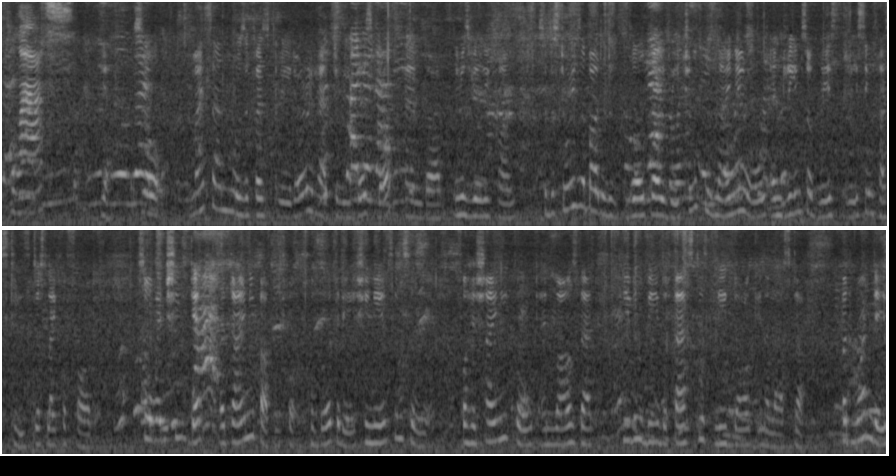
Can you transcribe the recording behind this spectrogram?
class. Yeah. So my son, who was a first grader, had to read this book, and uh, it was really fun. So the story is about a girl called Rachel, who's nine year old and dreams of race, racing huskies, just like her father. So when she gets a tiny puppy for her birthday, she names him Silver for his shiny coat and vows that he will be the fastest lead dog in Alaska. But one day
